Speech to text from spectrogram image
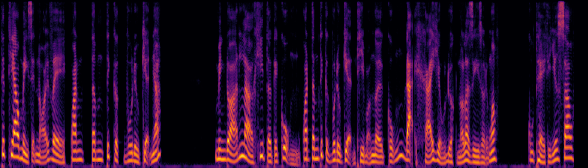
Tiếp theo mình sẽ nói về quan tâm tích cực vô điều kiện nhé. Mình đoán là khi tới cái cụm quan tâm tích cực vô điều kiện thì mọi người cũng đại khái hiểu được nó là gì rồi đúng không? Cụ thể thì như sau.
